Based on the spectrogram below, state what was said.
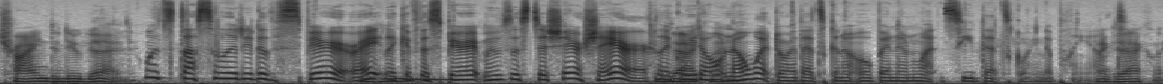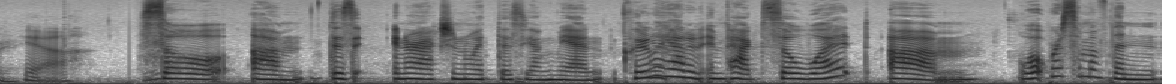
trying to do good. Well, it's docility to the spirit, right? Like if the spirit moves us to share, share. Like we don't know what door that's going to open and what seed that's going to plant. Exactly. Yeah. So, um, this interaction with this young man clearly had an impact. So, what um, what were some of the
